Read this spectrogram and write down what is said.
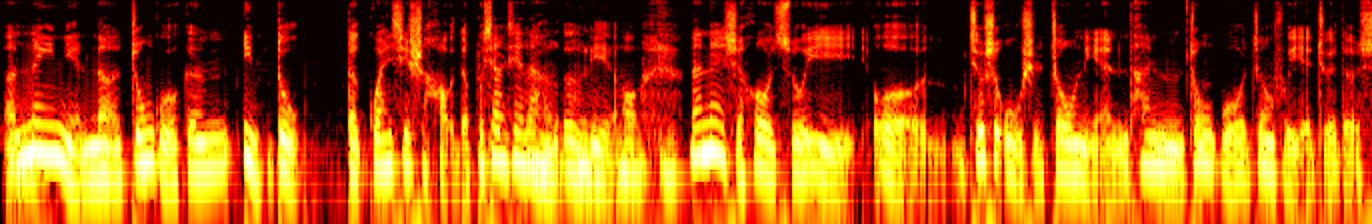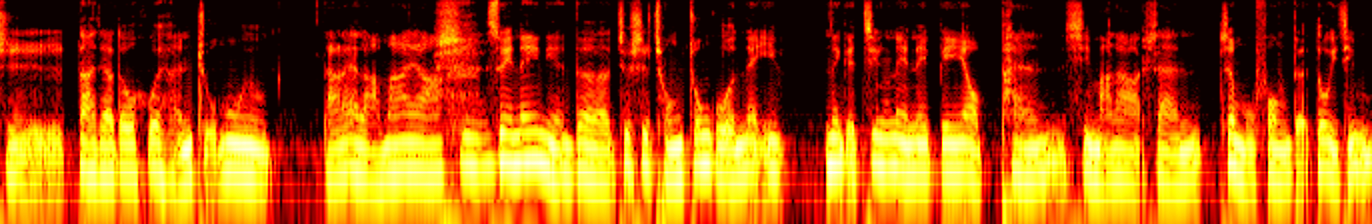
呃，嗯。那一年呢，中国跟印度的关系是好的，不像现在很恶劣哦。那那时候，所以我就是五十周年，他们中国政府也觉得是大家都会很瞩目达赖喇嘛呀，是，所以那一年的就是从中国那一那个境内那边要攀喜马拉雅山正母峰的都已经。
